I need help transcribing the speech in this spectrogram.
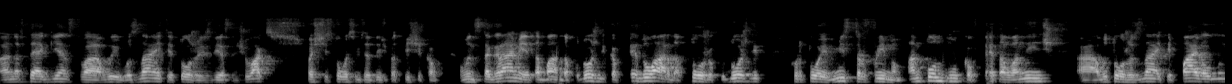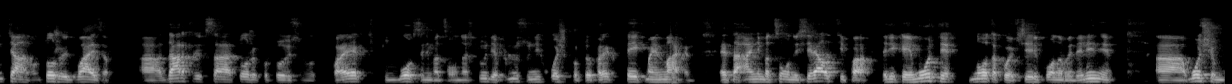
NFT-агентство, вы его знаете, тоже известный чувак, почти 180 тысяч подписчиков в Инстаграме, это банда художников. Эдуардов, тоже художник, крутой. Мистер Фримом, Антон Буков, это Ванынч, вы тоже знаете. Павел Мунтян, он тоже адвайзер. Дартликса, тоже крутой проект, Toolbox, анимационная студия, плюс у них очень крутой проект Take My Muffin. Это анимационный сериал типа Рика и Морти, но такой в Силиконовой долине. А, в общем,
